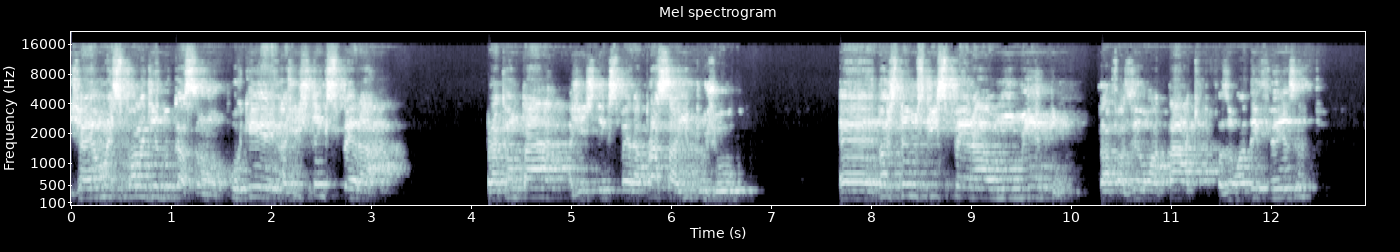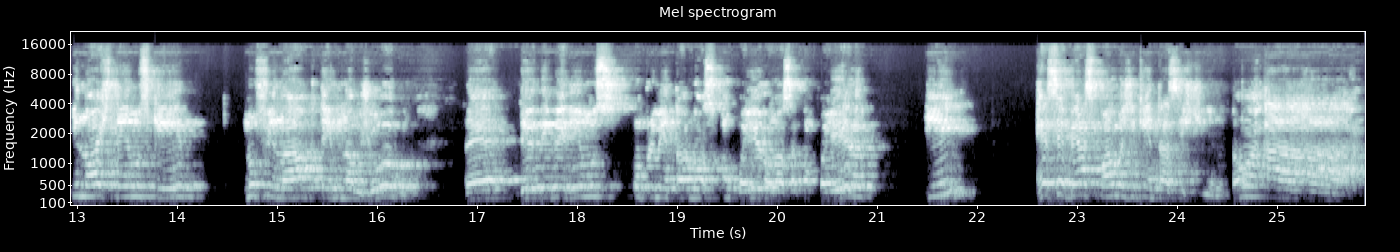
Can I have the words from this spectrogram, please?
já é uma escola de educação, porque a gente tem que esperar para cantar, a gente tem que esperar para sair para o jogo, é, nós temos que esperar o momento para fazer um ataque, para fazer uma defesa, e nós temos que, no final, terminar o jogo, né, deveríamos cumprimentar o nosso companheiro, a nossa companheira, e receber as palmas de quem está assistindo. Então, a, a,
